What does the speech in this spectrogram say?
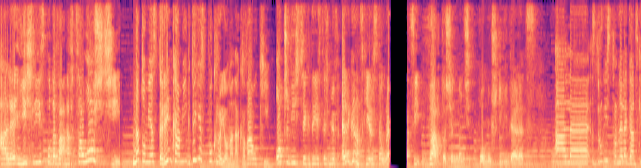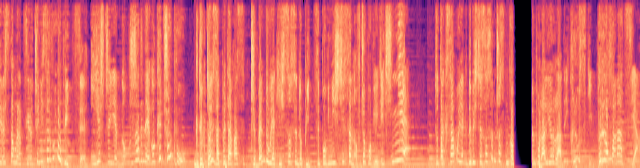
Ale jeśli jest podawana w całości. Natomiast rękami, gdy jest pokrojona na kawałki. Oczywiście, gdy jesteśmy w eleganckiej restauracji, warto sięgnąć po nóż i widelec. Ale z drugiej strony eleganckie restauracje raczej nie serwują pizzy. I jeszcze jedno, żadnego keczupu. Gdy ktoś zapyta was, czy będą jakieś sosy do pizzy, powinniście stanowczo powiedzieć nie. To tak samo jak gdybyście sosem czosnkowym polali orlady i kluski. Profanacja.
